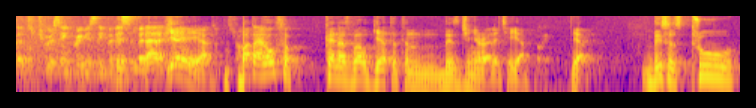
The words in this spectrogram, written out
That's what you were saying previously, but this, but that actually. Yeah, yeah, yeah. But I also can as well get it in this generality, yeah. Okay. Yeah. This is true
